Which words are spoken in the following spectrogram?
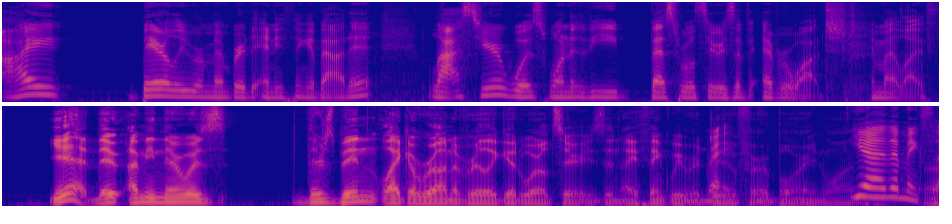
I barely remembered anything about it. Last year was one of the best World Series I've ever watched in my life. yeah, there. I mean, there was. There's been like a run of really good World Series, and I think we were due Right. for a boring one. Yeah, that makes sense.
